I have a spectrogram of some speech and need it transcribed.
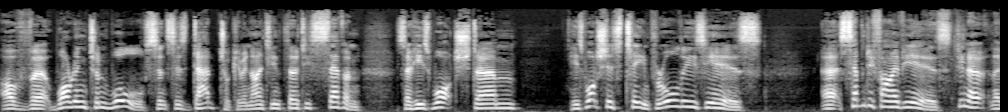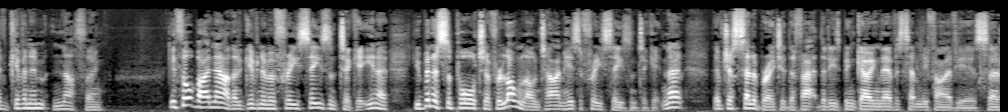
of uh, Warrington Wolves since his dad took him in 1937. So he's watched um, he's watched his team for all these years, uh, 75 years. Do you know they've given him nothing? You thought by now they'd have given him a free season ticket. You know, you've been a supporter for a long, long time. Here's a free season ticket. No, they've just celebrated the fact that he's been going there for 75 years. So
